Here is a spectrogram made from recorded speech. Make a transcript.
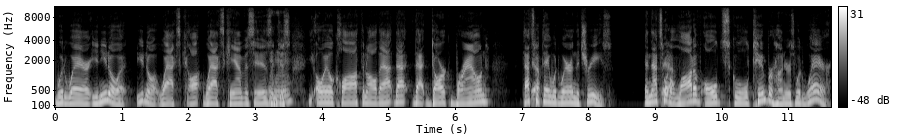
would wear and you know what you know what wax wax canvas is mm-hmm. and just oilcloth and all that that that dark brown that's yep. what they would wear in the trees and that's yeah. what a lot of old school timber hunters would wear.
